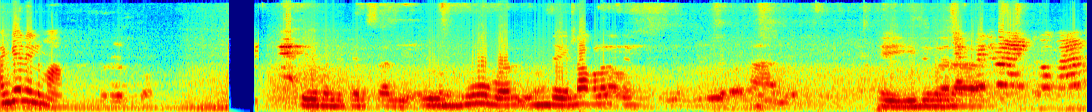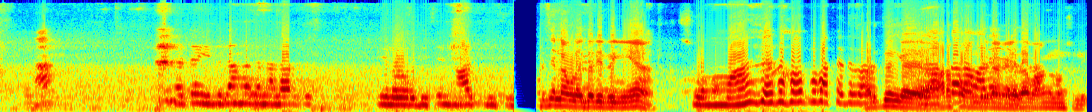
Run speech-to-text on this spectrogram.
அங்கே நில்லுமா? இது கொஞ்சம் பெருசா இருக்கு. இதுல வருது இந்த எல்லா கலரும் ஏய் இது வேற. இதுதாங்க அது நல்லா இருக்கு. இதுல ஒரு டிசைன் ஹார்ட் டிசைன் அடுத்து என்ன உங்களை தேடிட்டு இருக்கீங்க? சும்மா ஏதோ பார்த்துட்டு. அடுத்து இங்க அரசா வந்திருக்காங்க. ஏதாவது வாங்கணும்னு சொல்லி.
